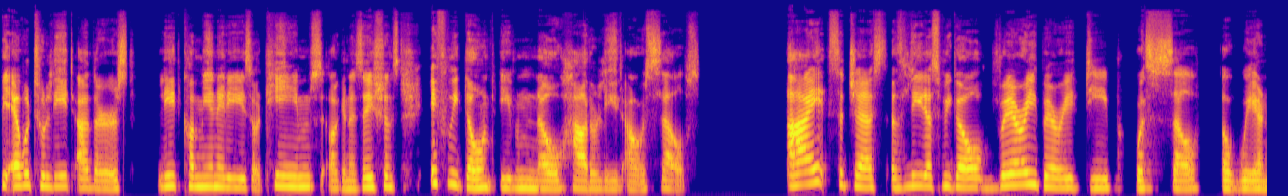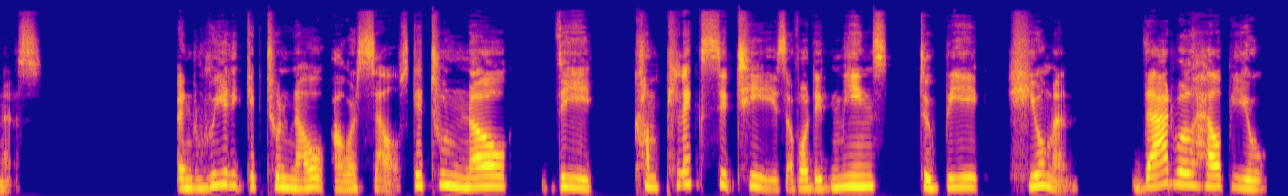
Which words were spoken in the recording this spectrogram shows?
be able to lead others, lead communities or teams, organizations, if we don't even know how to lead ourselves? I suggest as leaders, we go very, very deep with self awareness and really get to know ourselves, get to know the complexities of what it means to be human. That will help you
